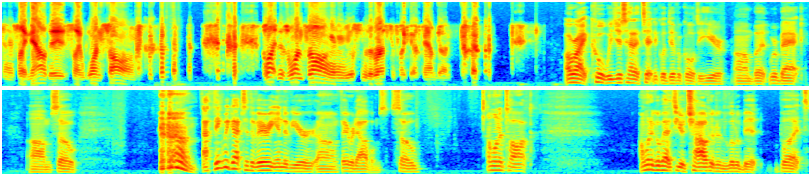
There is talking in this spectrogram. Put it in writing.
And it's like nowadays, it's like one song. Like this one song, and you listen to the rest. It's like, okay, I'm done. All right, cool. We just had a technical difficulty here, um, but we're back. Um, so I think we got to the very end of your um, favorite albums. So I want to talk. I want to go back to your childhood in a little bit, but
